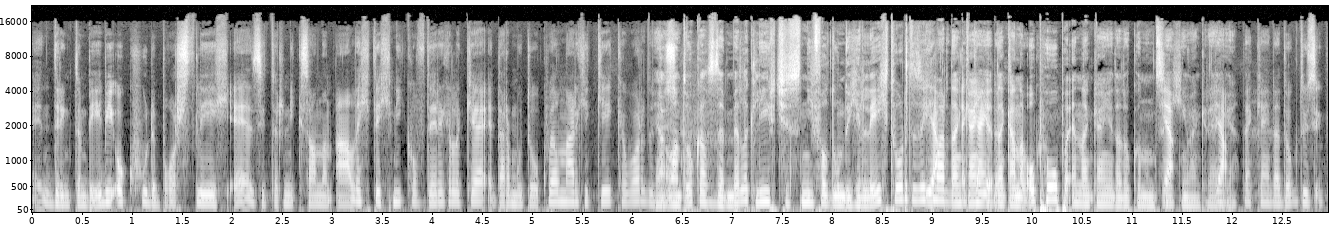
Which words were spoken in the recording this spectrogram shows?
uh, drinkt een baby ook goed de borst leeg? Hè, zit er niks aan een aanlegtechniek of dergelijke? Daar moet ook wel naar gekeken worden. Ja, dus... want ook als de melkliertjes niet voldoende geleegd worden, zeg Ja, maar, dan kan, kan je, je dan kan dat ophopen en dan kan je dat ook een ontsteking van krijgen. Ja, dan kan je dat ook. Dus ik,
